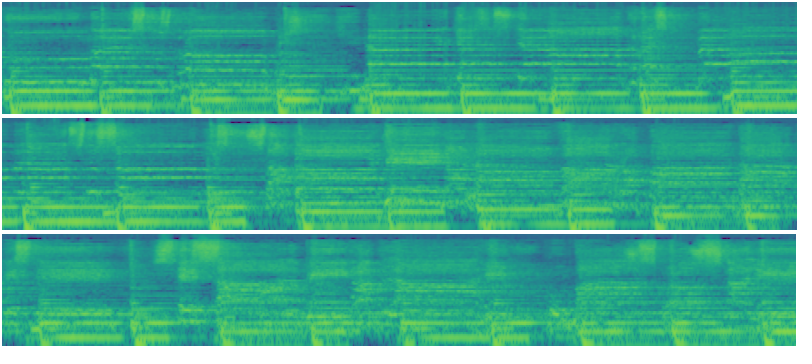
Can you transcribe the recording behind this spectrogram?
βγούμε στους δρόμους Γυναίκες και άντρες με όπλα στους ώμους. Στα κόκκινα λάβαρο πάντα πιστοί Στη σαλπίκα πλάι που μας προσκαλεί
